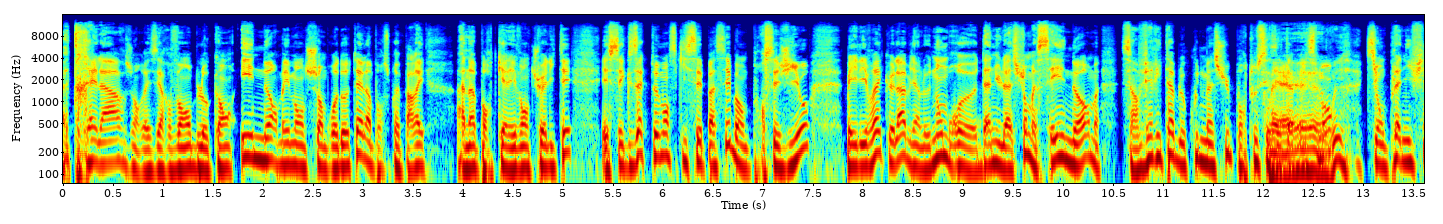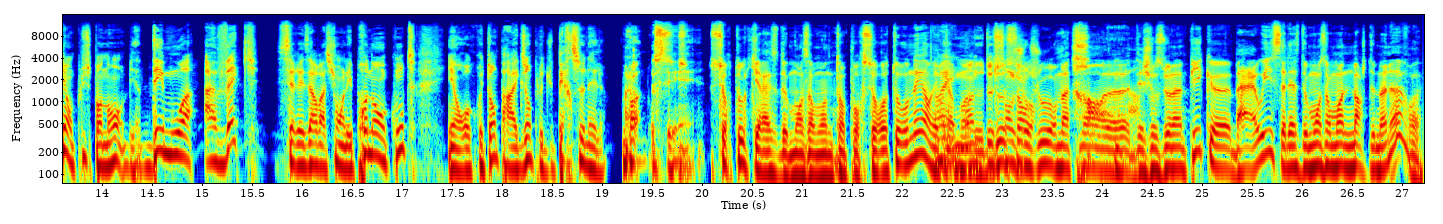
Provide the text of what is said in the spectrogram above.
euh, très large en réservant, bloquant énormément de chambres d'hôtel hein, pour se préparer à n'importe quelle éventualité. Et c'est exactement ce qui s'est passé ben, pour ces JO. Mais il est vrai que là, bien le nombre d'annulations, ben, c'est énorme. C'est un véritable coup de massue pour tous ces Mais, établissements oui. qui ont planifié en plus pendant bien des mois avec ces réservations, en les prenant en compte et en recrutant par exemple du personnel. Voilà, Bon, donc c'est- Surtout qu'il reste de moins en moins de temps pour se retourner. On est Ouais, à moins de 200, jours. jours. maintenant Oh euh, des Jeux Olympiques. Euh, bah oui, ça laisse de moins en moins de marge de manœuvre.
